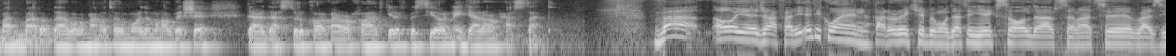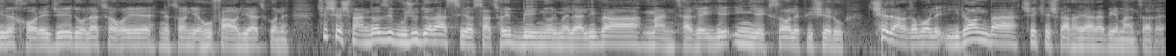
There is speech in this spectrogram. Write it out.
من در واقع مناطق مورد مناقشه در دستور کار قرار خواهد گرفت بسیار نگران هستند. و آقای جعفری الی کوهن قراره که به مدت یک سال در سمت وزیر خارجه دولت آقای نتانیاهو فعالیت کنه. چه چشماندازی وجود داره از سیاست های بین المللی و منطقه‌ای این یک سال پیش رو؟ چه در قبال ایران و چه کشورهای عربی منطقه؟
